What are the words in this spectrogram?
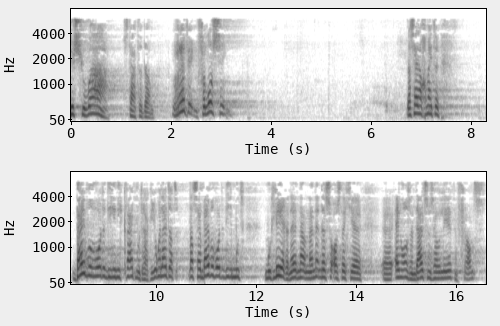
Yeshua staat er dan. Redding, verlossing. Dat zijn al gemeente bijbelwoorden die je niet kwijt moet raken. Jongelui, dat, dat zijn bijbelwoorden die je moet, moet leren. Hè? Nou, net, net zoals dat je uh, Engels en Duits en zo leert en Frans.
